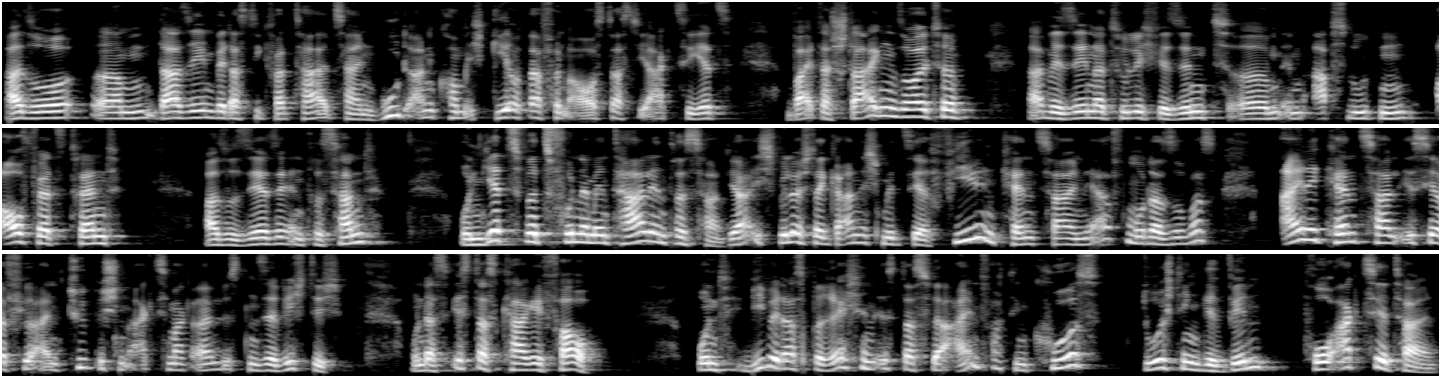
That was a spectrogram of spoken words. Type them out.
Also ähm, da sehen wir, dass die Quartalzahlen gut ankommen. Ich gehe auch davon aus, dass die Aktie jetzt weiter steigen sollte. Ja, wir sehen natürlich, wir sind ähm, im absoluten Aufwärtstrend. Also sehr, sehr interessant. Und jetzt wird es fundamental interessant. Ja, ich will euch da gar nicht mit sehr vielen Kennzahlen nerven oder sowas. Eine Kennzahl ist ja für einen typischen Aktienmarktanalysten sehr wichtig und das ist das KGV. Und wie wir das berechnen, ist, dass wir einfach den Kurs durch den Gewinn pro Aktie teilen.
